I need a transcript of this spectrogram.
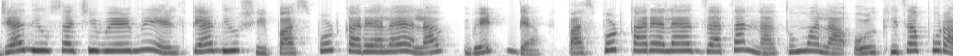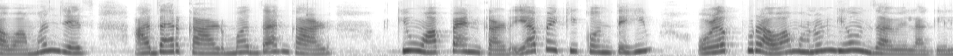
ज्या दिवसाची वेळ मिळेल त्या दिवशी पासपोर्ट कार्यालयाला भेट द्या. पासपोर्ट कार्यालयात जाताना तुम्हाला ओळखीचा पुरावा म्हणजेच आधार कार्ड मतदान कार्ड किंवा पॅन कार्ड यापैकी कोणतेही ओळख पुरावा म्हणून घेऊन जावे लागेल.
